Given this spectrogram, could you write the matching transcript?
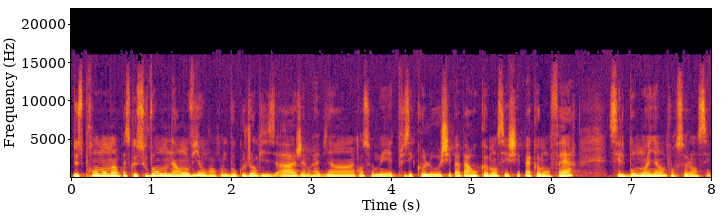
de, se prendre en main parce que souvent on a envie, on rencontre beaucoup de gens qui disent ah j'aimerais bien consommer, être plus écolo, je sais pas par où commencer, je sais pas comment faire c'est le bon moyen pour se lancer.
